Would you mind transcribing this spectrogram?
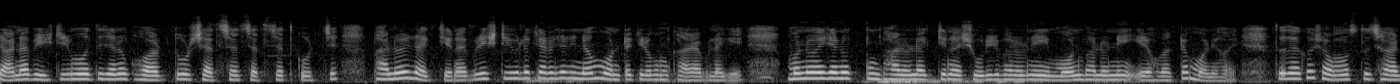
টানা বৃষ্টির মধ্যে যেন ঘর তোর স্যাঁত স্যাঁত করছে, ভালোই লাগছে না। বৃষ্টি হলে কেন জানি না মনটা কীরকম খারাপ লাগে। মনে হয় যেন ভালো লাগছে না, শরীর ভালো নেই, মন ভালো নেই, এরকম একটা মনে হয়। তো দেখো সমস্ত ঝাঁট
